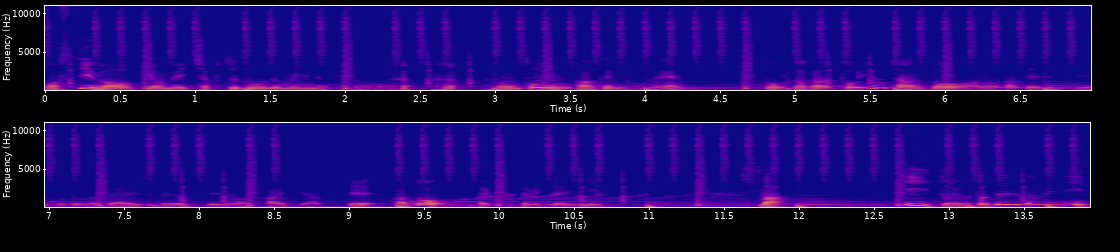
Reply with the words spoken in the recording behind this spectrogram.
まあ、スティーブ・アオキはめちゃくちゃどうでもいいんだけど うんとにもかくにもねそうだから問いをちゃんとあの立てるっていうことが大事だよっていうのが書いてあってあとさっき言ったみたいにまあいい問いを立てるために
